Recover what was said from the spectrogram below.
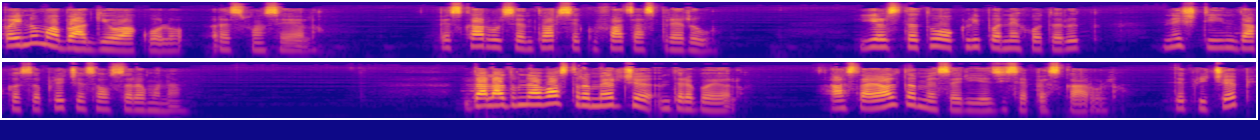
Păi nu mă bag eu acolo, răspunse el. Pescarul se întoarse cu fața spre râu. El stătu o clipă nehotărât, neștiind dacă să plece sau să rămână. Dar la dumneavoastră merge?" întrebă el. Asta e altă meserie," zise pescarul. Te pricepi?"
